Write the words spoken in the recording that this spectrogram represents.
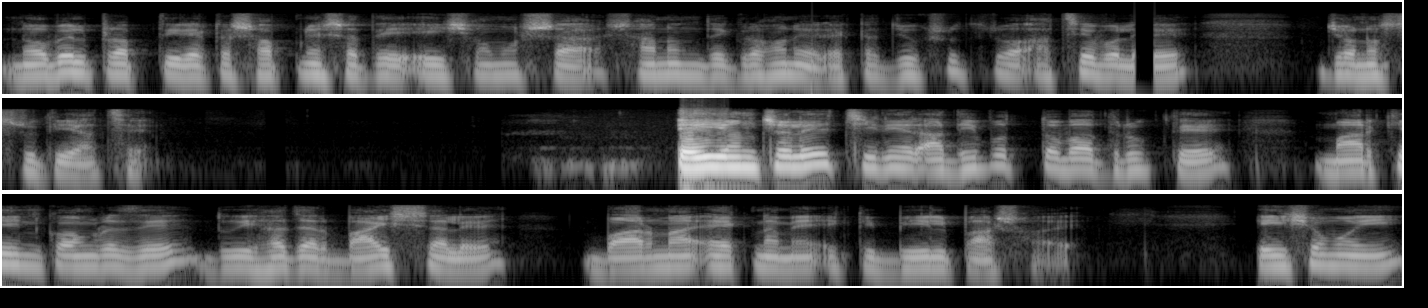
নোবেল প্রাপ্তির একটা স্বপ্নের সাথে এই সমস্যা সানন্দে গ্রহণের একটা যোগসূত্র আছে বলে জনশ্রুতি আছে। এই অঞ্চলে চীনের আধিপত্যবাদ রুখতে মার্কিন কংগ্রেসে দুই হাজার বাইশ সালে বার্মা এক নামে একটি বিল পাশ হয়। এই সময়ই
